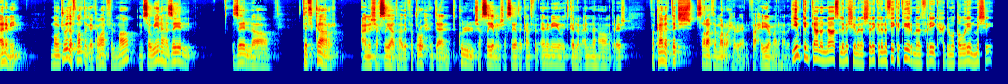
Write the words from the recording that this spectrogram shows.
الانمي موجودة في منطقة كمان في ال map مسوينها زي ال... زي التذكار عن الشخصيات هذه. فتروح أنت عند كل شخصية من الشخصيات اللي كانت في الانمي ويتكلم عنها ومدري إيش. فكانت touch صراحة مرة حلو يعني فاحييهم على هذا الشيء. يمكن كانوا الناس اللي مشي من الشركة لأنه في كثير من الفريق حق المطورين مشي.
